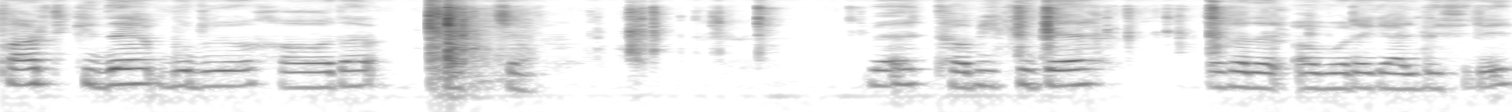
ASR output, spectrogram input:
Part 2'de bunu havada atacağım. Ve tabii ki de ne kadar abone gelmesini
